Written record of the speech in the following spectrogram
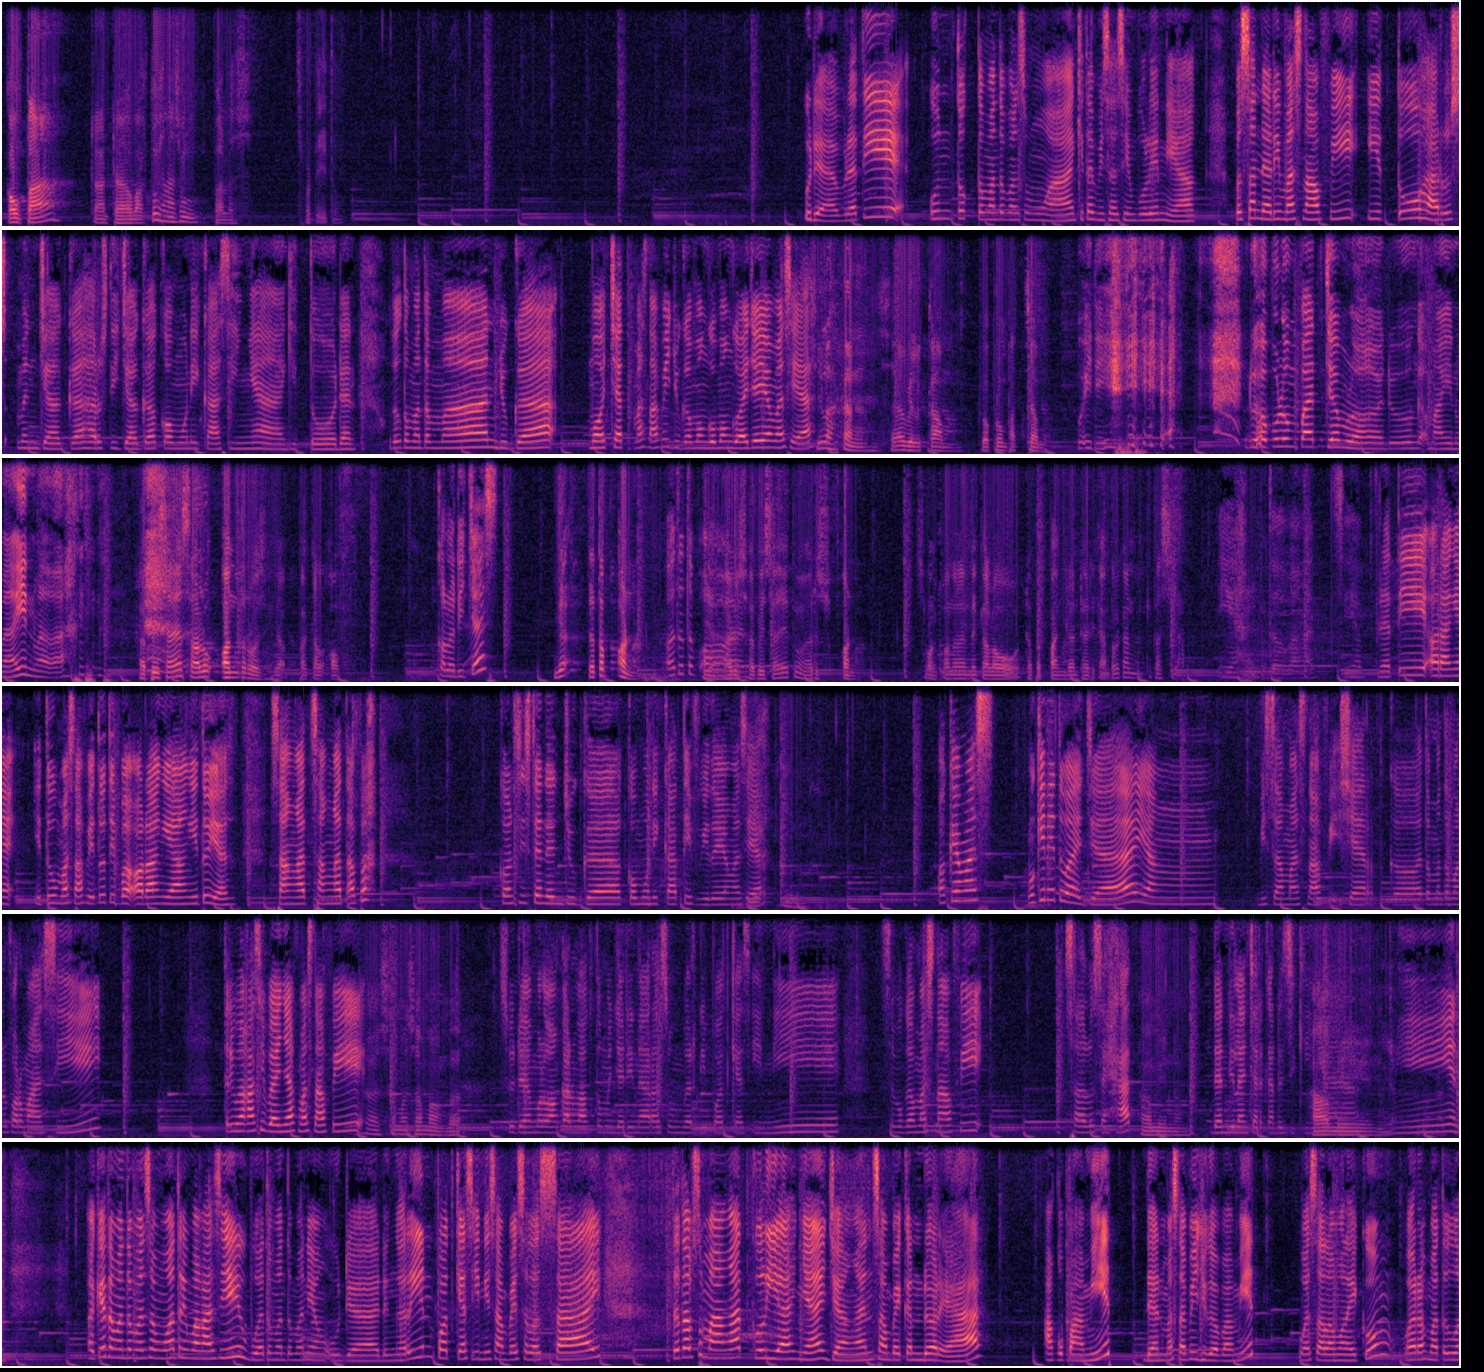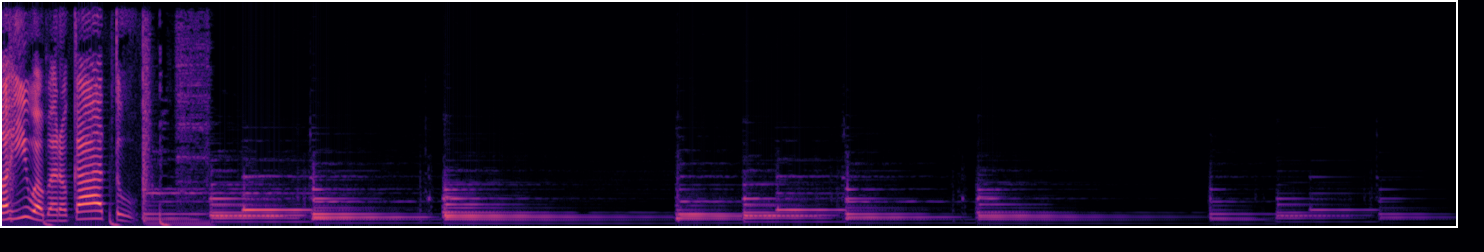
kota dan ada waktu saya langsung balas. Seperti itu. Udah, berarti untuk teman-teman semua kita bisa simpulin ya pesan dari Mas Nafi itu harus menjaga, harus dijaga komunikasinya gitu. Dan untuk teman-teman juga mau chat Mas Nafi juga monggo-monggo aja ya Mas ya. Silahkan, saya welcome 24 jam. Widih. 24 jam loh, aduh nggak main-main malah. HP saya selalu on terus, nggak bakal off. Kalau di cas? Nggak, tetap on. Oh tetap Ya, on. harus HP saya itu harus on. Sewaktu nanti kalau dapat panggilan dari kantor kan kita siap. Iya betul banget siap. Berarti orangnya itu Mas Nafi itu tipe orang yang itu ya sangat-sangat apa konsisten dan juga komunikatif gitu ya Mas ya. Betul. Oke Mas, mungkin itu aja yang bisa Mas Nafi share ke teman-teman formasi. Terima kasih banyak Mas Nafi Ya, sama-sama, Mbak. sudah meluangkan waktu menjadi narasumber di podcast ini. Semoga Mas Nafi selalu sehat Amin. amin. dan dilancarkan rezekinya. Amin. Amin. Oke teman-teman semua terima kasih buat teman-teman yang udah dengerin podcast ini sampai selesai. Tetap semangat kuliahnya, jangan sampai kendor ya. Aku pamit dan Mas Nafi juga pamit. Wassalamualaikum warahmatullahi wabarakatuh.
